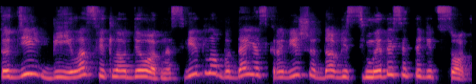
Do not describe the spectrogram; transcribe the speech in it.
Тоді біле світлодіодне світло буде яскравіше до 80%.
